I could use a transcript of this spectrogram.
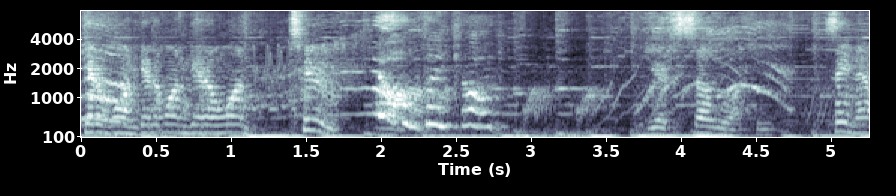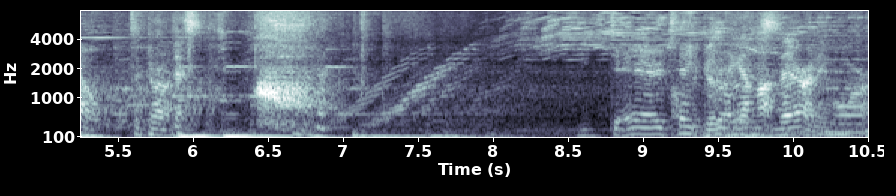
get a one, get a one, get a one. Two. No, thank God. You're so lucky. Say no to drugs. dare take good thing I'm not there anymore.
